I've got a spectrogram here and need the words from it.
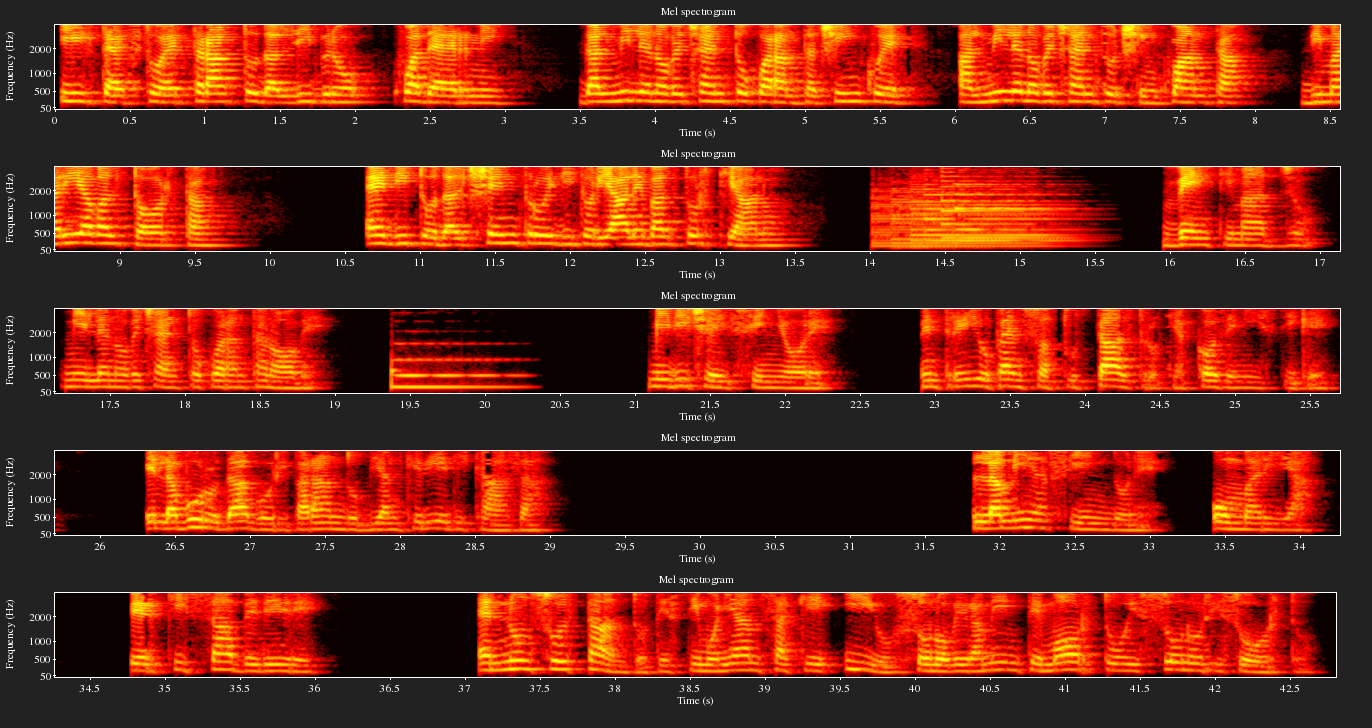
Il testo è tratto dal libro Quaderni, dal 1945 al 1950 di Maria Valtorta, edito dal Centro Editoriale Valtortiano. 20 maggio 1949 Mi dice il Signore, mentre io penso a tutt'altro che a cose mistiche, e lavoro d'ago riparando biancherie di casa la mia sindone, o Maria, per chi sa vedere, è non soltanto testimonianza che io sono veramente morto e sono risorto,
